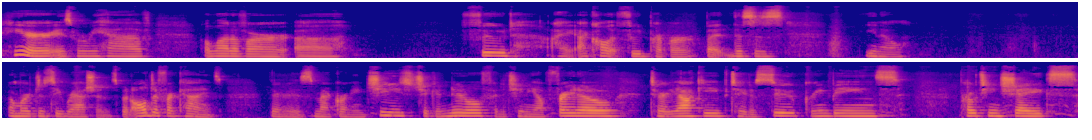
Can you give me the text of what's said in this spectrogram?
here is where we have a lot of our uh, food. I, I call it food prepper, but this is, you know, emergency rations, but all different kinds. There is macaroni and cheese, chicken noodle, fettuccine alfredo, teriyaki, potato soup, green beans, protein shakes.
